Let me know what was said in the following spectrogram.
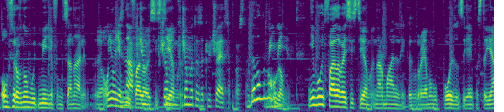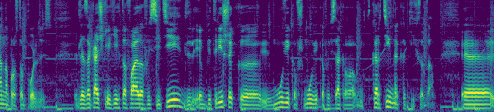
он все равно будет менее функционален. Э, у него не, не будет знаю, файловой в чем, системы. В чем, в чем это заключается просто? Да во многом. Не будет файловой системы нормальной, которой я могу пользоваться, я и постоянно просто пользуюсь. Для закачки каких-то файлов из сети, для mp3-шек, э, мувиков, шмувиков и всякого, картинок каких-то там. Э,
